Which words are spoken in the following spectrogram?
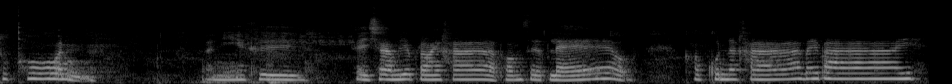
ทุกคน อันนี้คือใส่ชามเรียบร้อยค่ะ พร้อมเสิร์ฟแล้ว ขอบคุณนะคะ บ๊ายบาย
